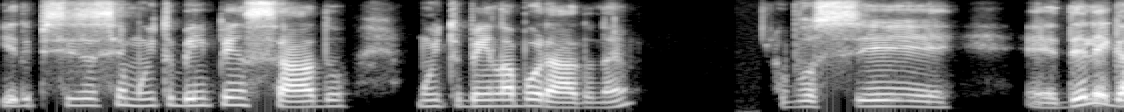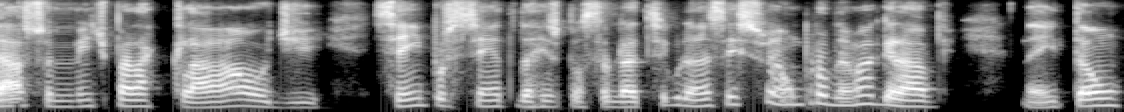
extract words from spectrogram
e ele precisa ser muito bem pensado, muito bem elaborado, né? Você é, delegar somente para a cloud 100% da responsabilidade de segurança, isso é um problema grave. Né? Então,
